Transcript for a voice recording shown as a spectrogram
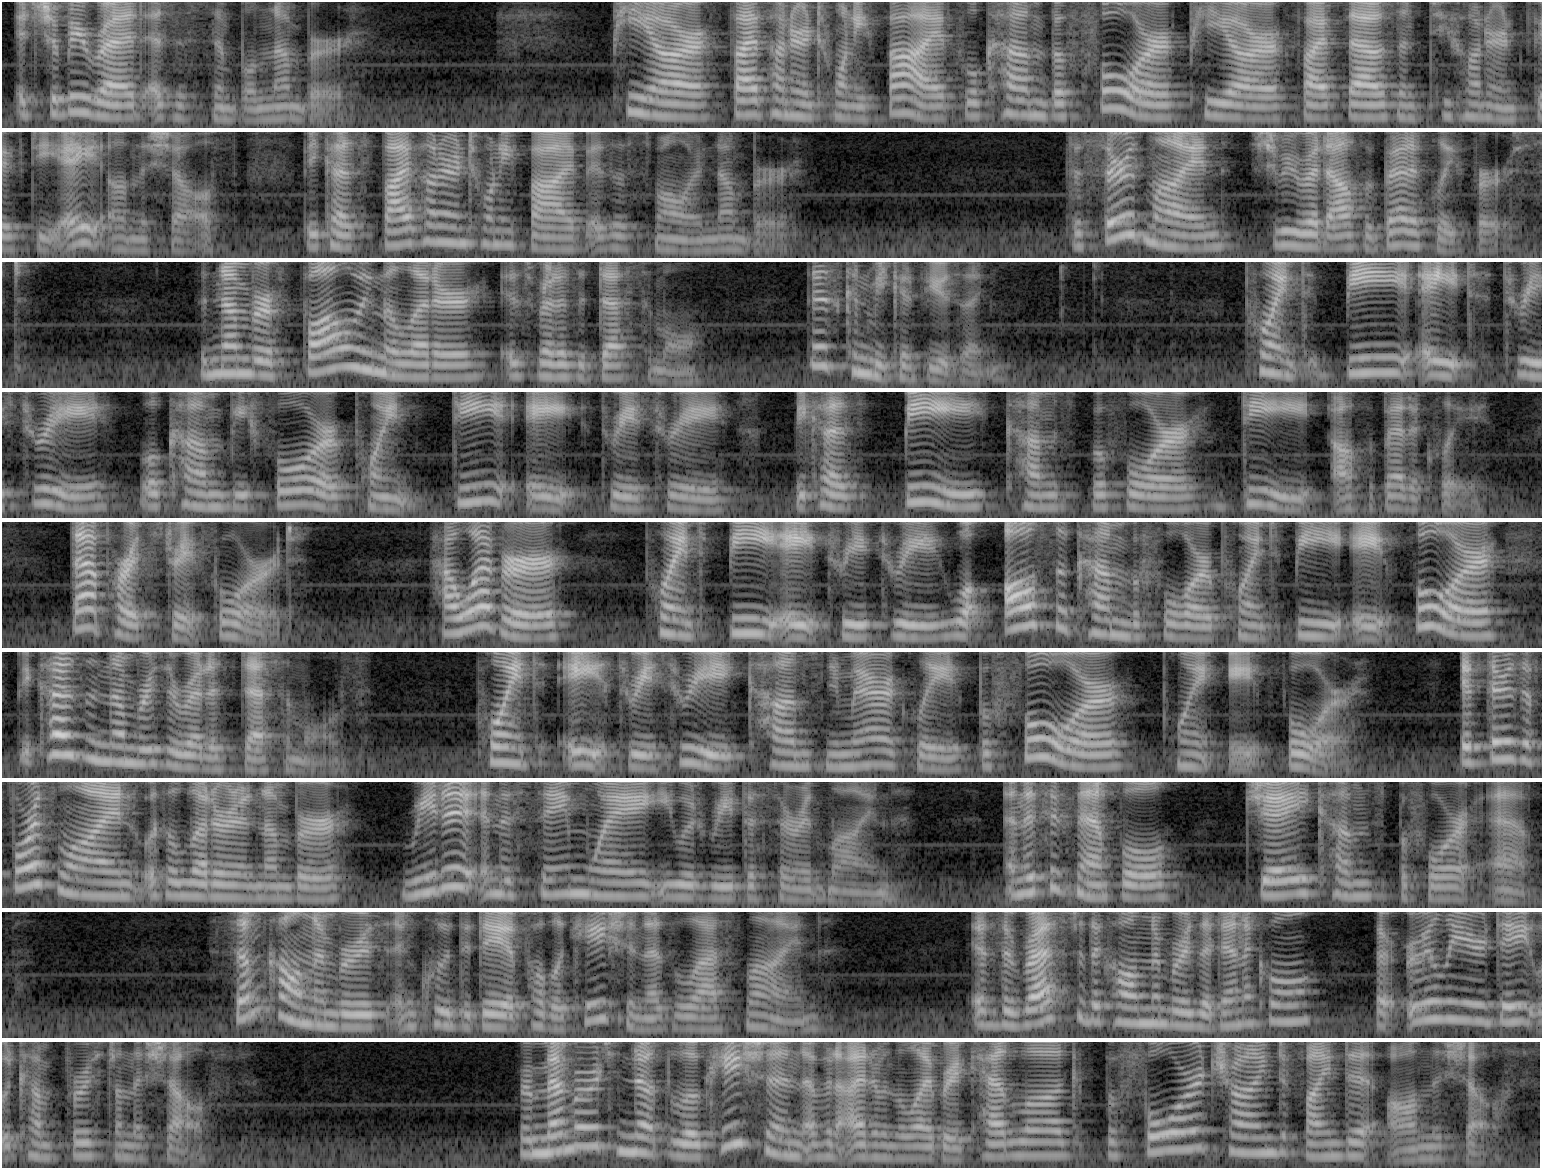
It should be read as a simple number. PR 525 will come before PR 5258 on the shelf because 525 is a smaller number. The third line should be read alphabetically first. The number following the letter is read as a decimal. This can be confusing. Point B833 will come before point D833 because B comes before D alphabetically. That part's straightforward. However, point B833 will also come before point B84 because the numbers are read as decimals. Point 833 comes numerically before point 84. If there's a fourth line with a letter and a number, read it in the same way you would read the third line. In this example, J comes before M. Some call numbers include the date of publication as the last line. If the rest of the call number is identical, the earlier date would come first on the shelf. Remember to note the location of an item in the library catalog before trying to find it on the shelf.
